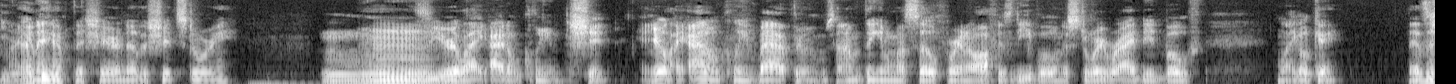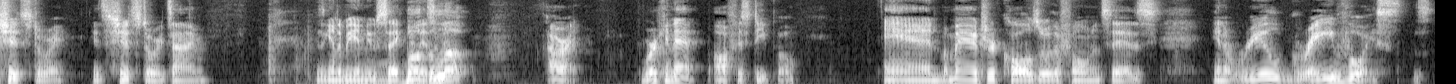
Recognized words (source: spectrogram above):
You're I haven't gonna cleaned have to share another shit story. Mm. 'Cause You're like, I don't clean shit. And you're like, I don't clean bathrooms. And I'm thinking to myself, we're in an Office Depot in a story where I did both. I'm like, okay, that's a shit story. It's shit story time. There's going to be a new segment. isn't Buckle it? up. All right. Working at Office Depot. And my manager calls over the phone and says, in a real grave voice, this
